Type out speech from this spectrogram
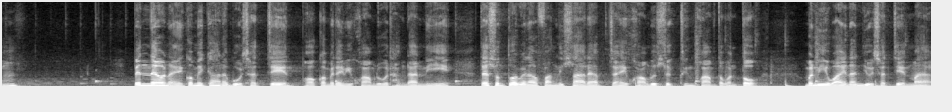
ม เป็นแนวไหนก็ไม่กล้าระบุชัดเจน เพราะก็ไม่ได้มีความรู้ทางด้านนี้ แต่ส่วนตัวเวลาฟังลิซ่าแรปจะให้ความรู้สึกถึงความตะวันตก มันมีไว้นั้นอยู่ชัดเจนมาก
